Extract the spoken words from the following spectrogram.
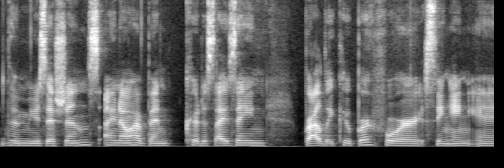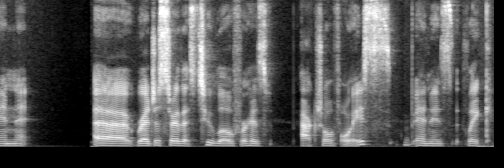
the musicians I know have been criticizing Bradley Cooper for singing in a register that's too low for his actual voice, and is like,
